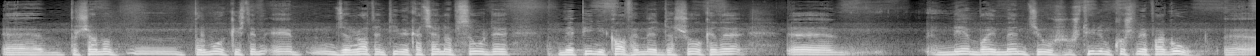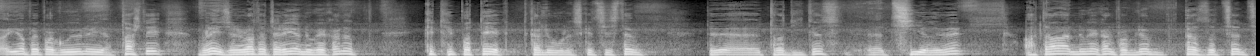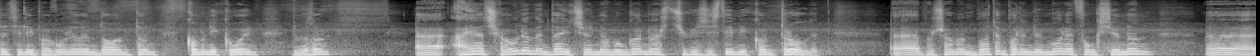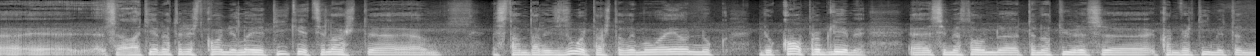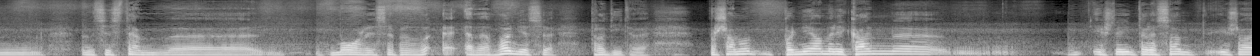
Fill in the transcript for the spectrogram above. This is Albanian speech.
Për shembull, për mua kishte në gjeneratën time ka kon absurde me pi një kafe me do shokë edhe ne mbaj mend që u shtynim kush me pagu. Jo po e paguj unë, jo. Tashti vrej gjeneratët e reja nuk e kanë Këtë hipotekë të kaluarës, këtë sistem të traditës, të sjelljeve, ata nuk e kanë problem 50 cent secili i pagun edhe ndahen, tanë komunikojnë, domethënë, ajo çka unë e mendoj që na mungon është që ky sistemi i kontrollit, Për shembull, në botën perëndimore funksionon se atje natyrisht ka një lloj etike e cila është standardizuar tash edhe ma ajo nuk nuk ka probleme si me thonë të natyrës së konvertimit në sistem të marrjes edhe dhënies së traditave. Për shembull, për një amerikan Ishte interesant, isha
